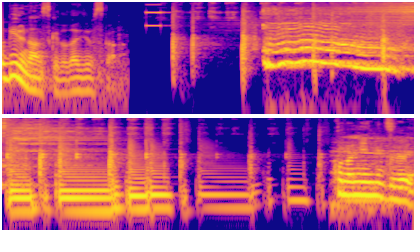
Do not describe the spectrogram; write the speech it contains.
うビルなんですけど大丈夫ですか？この人数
